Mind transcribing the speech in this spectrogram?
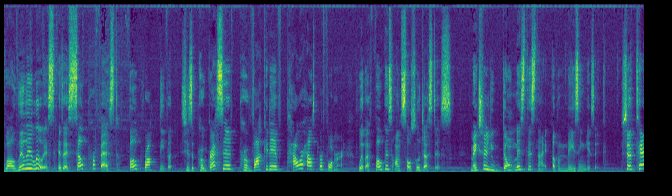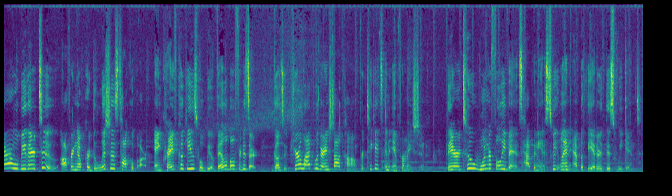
while Lilli Lewis is a self-professed folk rock diva. She's a progressive, provocative, powerhouse performer with a focus on social justice. Make sure you don't miss this night of amazing music. Chef Tara will be there too, offering up her delicious taco bar, and Crave cookies will be available for dessert. Go to purelifelagrange.com for tickets and information. There are two wonderful events happening at Sweetland Amphitheater this weekend.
